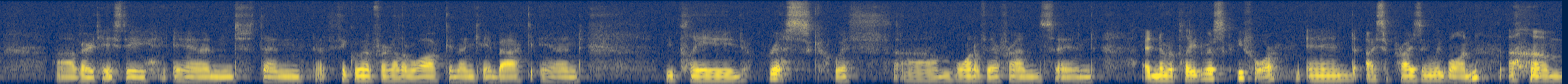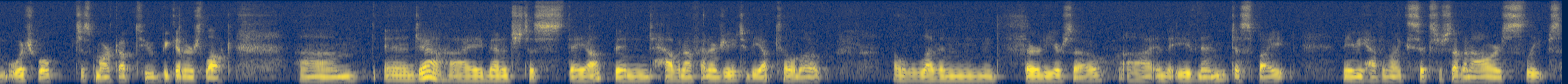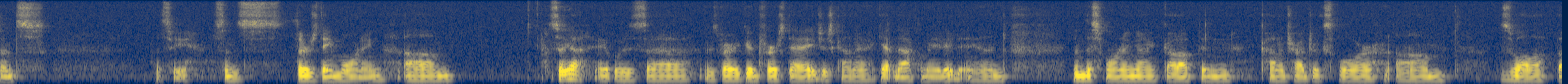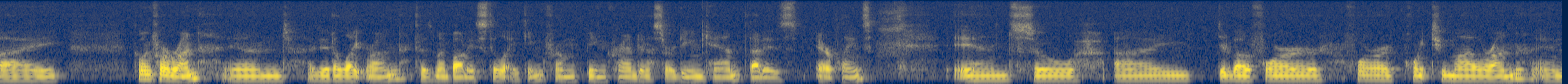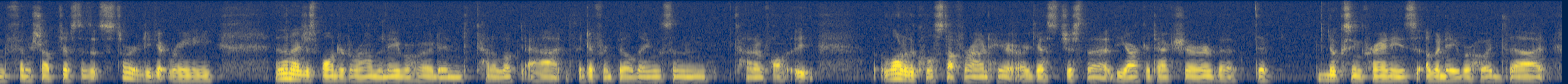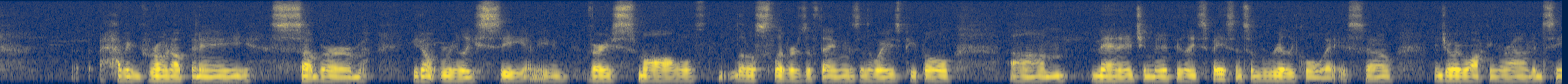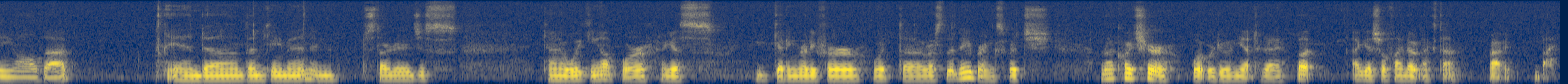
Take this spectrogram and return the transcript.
uh, very tasty, and then I think we went for another walk and then came back and we played Risk with um, one of their friends, and I'd never played Risk before, and I surprisingly won, um, which will just mark up to beginner's luck. Um, and yeah, I managed to stay up and have enough energy to be up till about 11.30 or so uh, in the evening, despite maybe having like six or seven hours sleep since, let's see, since Thursday morning. Um, so yeah, it was uh, it was very good first day, just kind of getting acclimated, and then this morning I got up and kind of tried to explore um, Zwolle by going for a run, and I did a light run because my body's still aching from being crammed in a sardine can, that is airplanes. And so I did about a 4 4.2 mile run and finished up just as it started to get rainy. And then I just wandered around the neighborhood and kind of looked at the different buildings and kind of all, eh, a lot of the cool stuff around here. I guess just the the architecture, the the nooks and crannies of a neighborhood that, having grown up in a suburb, you don't really see. I mean, very small little slivers of things and the ways people um, manage and manipulate space in some really cool ways. So, enjoy walking around and seeing all of that. And uh, then came in and started just kind of waking up, or I guess getting ready for what the rest of the day brings, which I'm not quite sure what we're doing yet today, but I guess you'll find out next time. Alright, bye.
